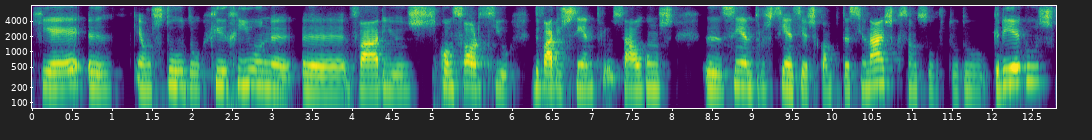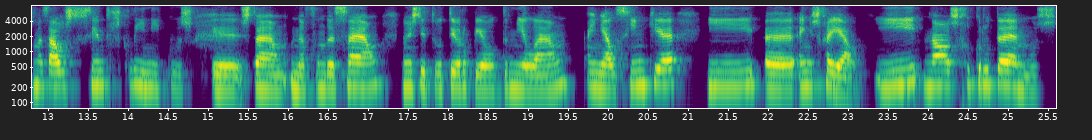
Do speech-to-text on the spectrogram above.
que é uh, é um estudo que reúne vários consórcio de vários centros, há alguns centros de ciências computacionais que são sobretudo gregos, mas há os centros clínicos uh, estão na Fundação, no Instituto Europeu de Milão, em Helsínquia e em Israel. E nós recrutamos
